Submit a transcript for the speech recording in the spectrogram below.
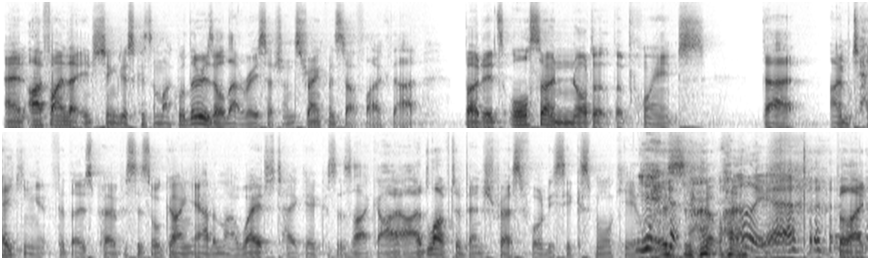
and I find that interesting just because I'm like, well, there is all that research on strength and stuff like that, but it's also not at the point that I'm taking it for those purposes or going out of my way to take it because it's like I, would love to bench press 46 more kilos. Yeah. like, Hell yeah. but like,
